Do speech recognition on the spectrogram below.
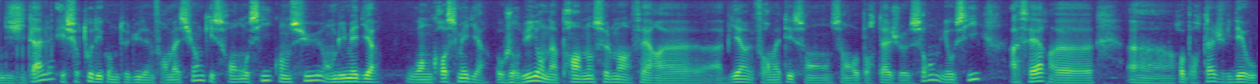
digitale et surtout des contenus d'information qui seront aussi conçus en bimédia ou en cross-média. Aujourd'hui, on apprend non seulement à faire, euh, à bien formater son, son, reportage son, mais aussi à faire euh, un reportage vidéo.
